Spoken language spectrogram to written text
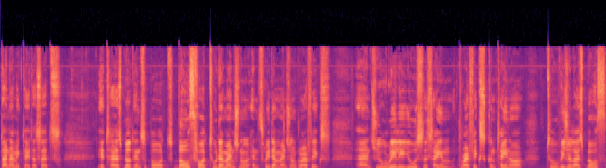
dynamic data sets. It has built-in support both for two-dimensional and three-dimensional graphics, and you really use the same graphics container to visualize both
